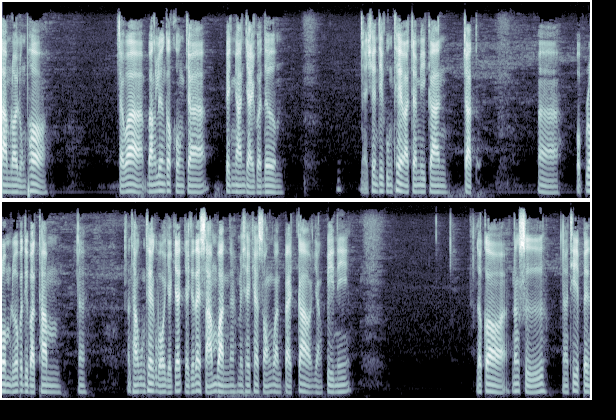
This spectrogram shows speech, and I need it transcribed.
ตามรอยหลวงพ่อ แต่ว่าบางเรื่องก็คงจะเป็นงานใหญ่กว่าเดิมนะเช่นที่กรุงเทพอาจจะมีการจัดอบรมหรือว่าปฏิบัติธรรมนะทางกรุงเทพก็บอกอยากจะอยากจะได้สามวันนะไม่ใช่แค่สองวันแปดเก้าอย่างปีนี้ แล้วก็หนังสือนะที่เป็น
